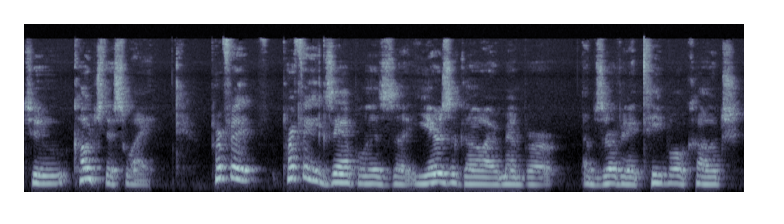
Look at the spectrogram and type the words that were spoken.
to coach this way. Perfect, perfect example is uh, years ago, I remember observing a T-ball coach.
